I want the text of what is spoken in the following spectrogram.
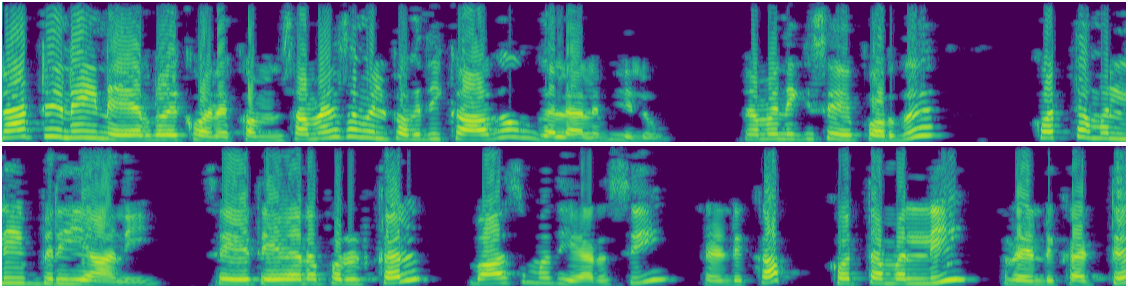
நாட்டினை நேயர்களுக்கு வணக்கம். சமையல் சமையல் பகுதிக்காக உங்கள் அலமையிலும் நம்ம இன்னைக்கு செய்ய போறது கொத்தமல்லி பிரியாணி. செய்ய தேவையான பொருட்கள் பாசுமதி அரிசி ரெண்டு கப் கொத்தமல்லி ரெண்டு கட்டு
